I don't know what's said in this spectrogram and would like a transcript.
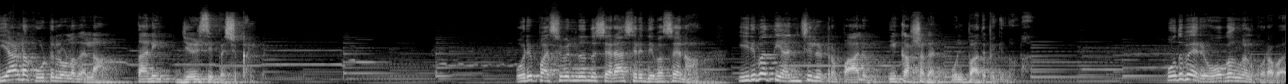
ഇയാളുടെ കൂട്ടിലുള്ളതെല്ലാം തനി ജേഴ്സി പശുക്കൾ. ഒരു പശുവിൽ നിന്ന് ശരാശരി ദിവസേന ഇരുപത്തി അഞ്ച് ലിറ്റർ പാലും ഈ കർഷകൻ ഉൽപ്പാദിപ്പിക്കുന്നുണ്ട്. പൊതുവെ രോഗങ്ങൾ കുറവ്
